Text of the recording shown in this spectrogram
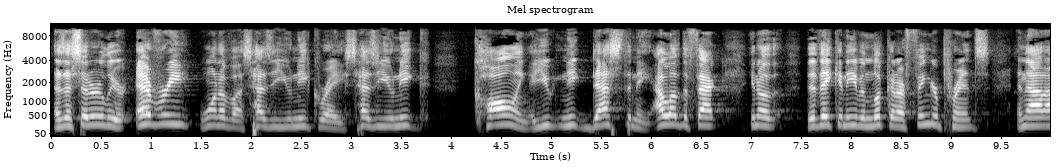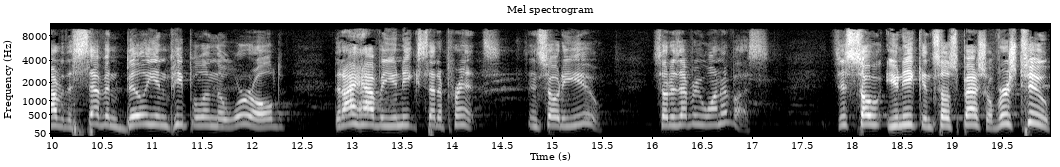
As I said earlier, every one of us has a unique race, has a unique calling, a unique destiny. I love the fact, you know, that they can even look at our fingerprints and that out of the 7 billion people in the world, that I have a unique set of prints. And so do you. So does every one of us. Just so unique and so special. Verse 2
